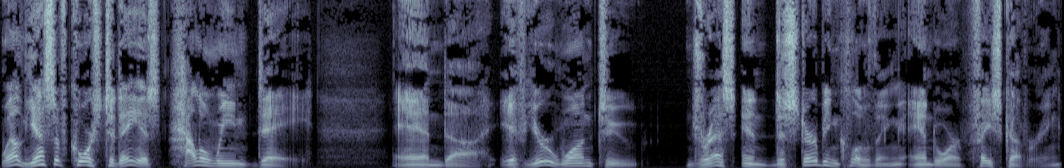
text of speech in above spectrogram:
well, yes, of course, today is Halloween Day. And uh, if you're one to dress in disturbing clothing and or face covering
